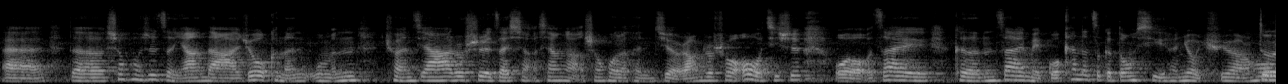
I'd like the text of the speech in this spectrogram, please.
呃的生活是怎样的啊？就可能我们全家都是在香香港生活了很久，然后就说哦，其实我在可能在美国看到这个东西很有趣啊，然后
